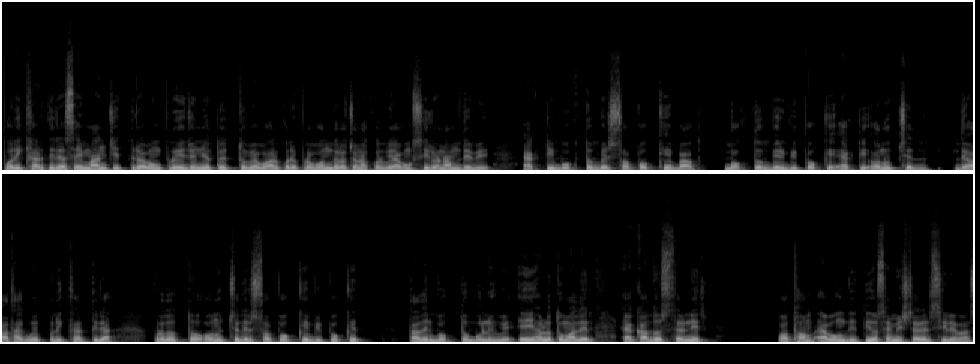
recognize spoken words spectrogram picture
পরীক্ষার্থীরা সেই মানচিত্র এবং প্রয়োজনীয় তথ্য ব্যবহার করে প্রবন্ধ রচনা করবে এবং শিরোনাম দেবে। একটি বক্তব্যের সপক্ষে বা বক্তব্যের বিপক্ষে একটি অনুচ্ছেদ দেওয়া থাকবে। পরীক্ষার্থীরা প্রদত্ত অনুচ্ছেদের সপক্ষে বিপক্ষে তাদের বক্তব্য লিখবে। এই হলো তোমাদের একাদশ শ্রেণির প্রথম এবং দ্বিতীয় সেমিস্টারের সিলেবাস।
